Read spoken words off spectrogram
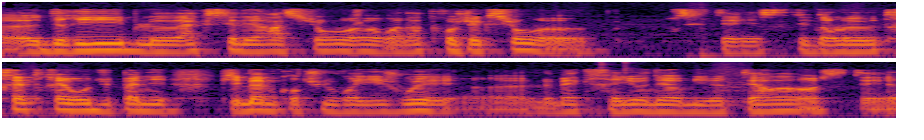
euh, dribble, accélération, voilà, projection, c'était dans le très très haut du panier. Puis même quand tu le voyais jouer, le mec rayonnait au milieu de terrain, c'était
